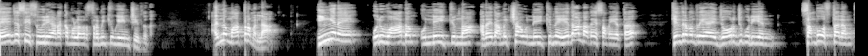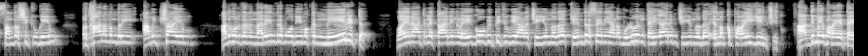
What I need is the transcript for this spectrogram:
തേജസ്വി സൂര്യ അടക്കമുള്ളവർ ശ്രമിക്കുകയും ചെയ്തത്. എന്ന് മാത്രമല്ല ഇങ്ങനെ ഒരു വാദം ഉന്നയിക്കുന്ന അതായത് അമിത്ഷാ ഉന്നയിക്കുന്ന ഏതാണ്ട് അതേ സമയത്ത് കേന്ദ്രമന്ത്രിയായ ജോർജ് കുര്യൻ സംഭവസ്ഥലം സന്ദർശിക്കുകയും പ്രധാനമന്ത്രി അമിത്ഷായും അതുപോലെ തന്നെ നരേന്ദ്രമോദിയും ഒക്കെ നേരിട്ട് വയനാട്ടിലെ കാര്യങ്ങൾ ഏകോപിപ്പിക്കുകയാണ് ചെയ്യുന്നത്. കേന്ദ്രസേനയാണ് മുഴുവൻ കൈകാര്യം ചെയ്യുന്നത് എന്നൊക്കെ പറയുകയും ചെയ്തു. ആദ്യമേ പറയട്ടെ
